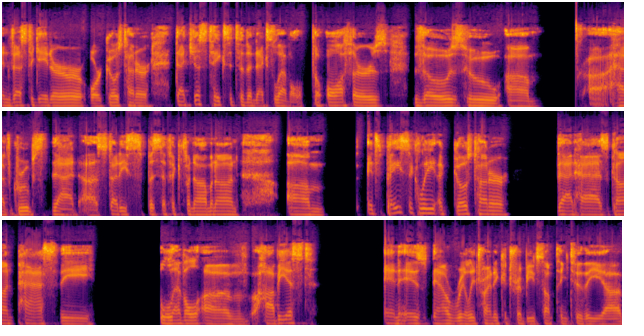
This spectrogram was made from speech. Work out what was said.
investigator or ghost hunter that just takes it to the next level. The authors, those who um, uh, have groups that uh, study specific phenomenon. Um, it's basically a ghost hunter that has gone past the level of hobbyist and is now really trying to contribute something to the uh,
